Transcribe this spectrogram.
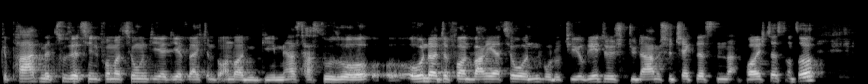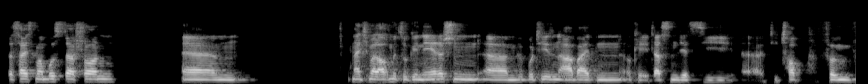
gepaart mit zusätzlichen Informationen, die er dir vielleicht im Onboarding gegeben hast, hast du so hunderte von Variationen, wo du theoretisch dynamische Checklisten bräuchtest und so. Das heißt, man muss da schon ähm, manchmal auch mit so generischen ähm, Hypothesen arbeiten, okay, das sind jetzt die, äh, die Top 5,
